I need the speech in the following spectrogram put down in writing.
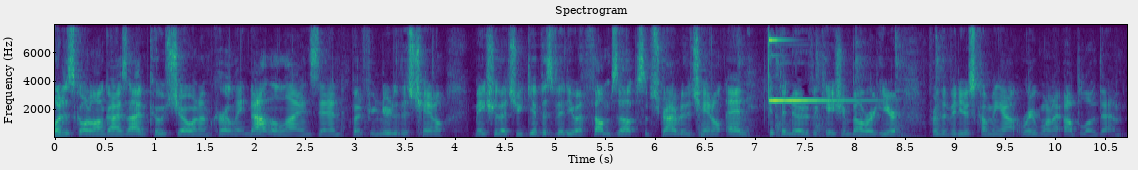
What is going on guys? I'm Coach Joe and I'm currently not in the Lion's Den, but if you're new to this channel, make sure that you give this video a thumbs up, subscribe to the channel, and hit the notification bell right here for the videos coming out right when I upload them.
